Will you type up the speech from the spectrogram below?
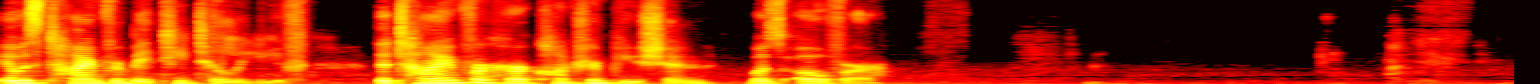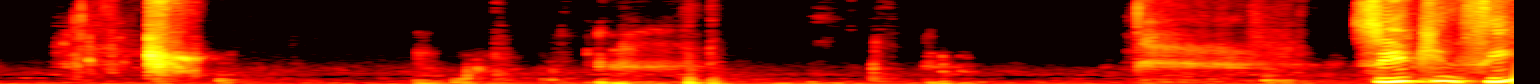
It was time for Betty to leave. The time for her contribution was over. So you can see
